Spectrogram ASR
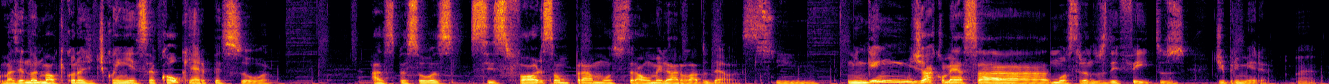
Mas é normal que quando a gente conheça qualquer pessoa, as pessoas se esforçam pra mostrar o melhor lado delas. Sim. Ninguém já começa mostrando os defeitos de primeira. É.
